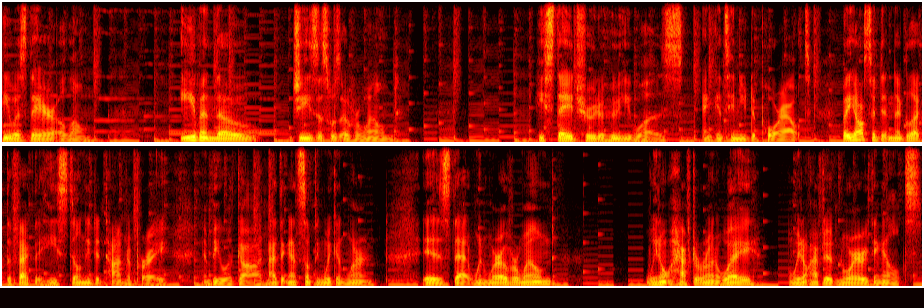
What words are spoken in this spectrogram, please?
he was there alone. Even though Jesus was overwhelmed, he stayed true to who he was and continued to pour out. But he also didn't neglect the fact that he still needed time to pray and be with God. And I think that's something we can learn is that when we're overwhelmed, we don't have to run away and we don't have to ignore everything else.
